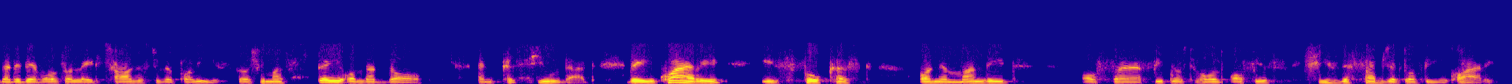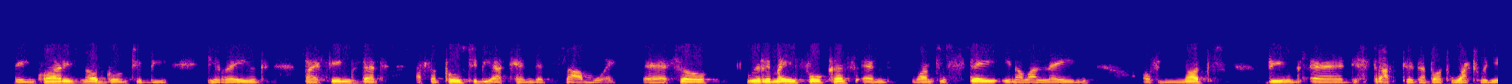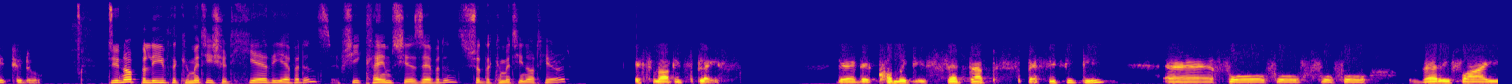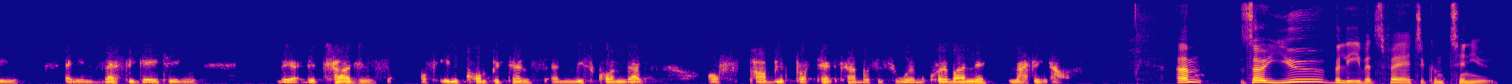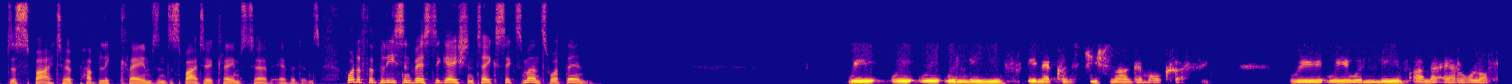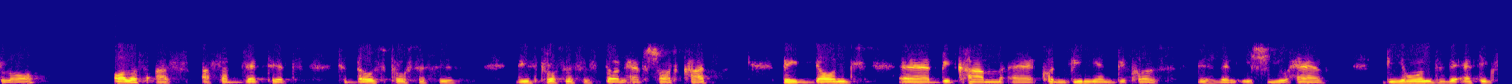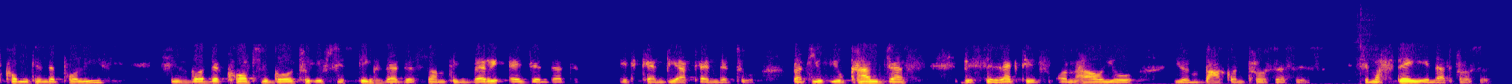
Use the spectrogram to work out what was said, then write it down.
that they've also laid charges to the police. So she must stay on that door and pursue that. The inquiry is focused on a mandate of uh, fitness to hold office, she's the subject of the inquiry. The inquiry is not going to be derailed by things that are supposed to be attended somewhere. Uh, so we remain focused and want to stay in our lane of not being uh, distracted about what we need to do. Do you not believe the committee should hear the evidence? If she claims she has evidence, should the committee not hear it? It's not its place. The, the committee is set up specifically uh, for, for, for, for verifying and investigating the, the charges of incompetence and misconduct of public protector Busisiwe Mkhwebane, nothing else. Um, so you believe it's fair to continue despite her public claims and despite her claims to have evidence. What if the police investigation takes six months? What then? We, we, we, we live in a constitutional democracy. We, we will live under a rule of law. All of us are subjected to those processes. These processes don't have shortcuts. They don't uh, become uh, convenient because this is an issue you have. Beyond the ethics committee and the police, she's got the court to go to if she thinks that there's something very urgent that it can be attended to. But you, you can't just be selective on how you, you embark on processes. She must stay in that process.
